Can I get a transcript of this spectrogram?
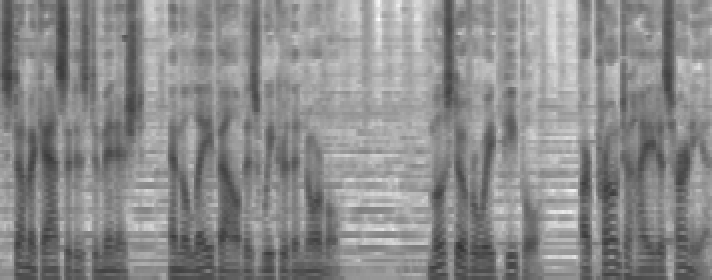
stomach acid is diminished, and the lay valve is weaker than normal. Most overweight people are prone to hiatus hernia.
